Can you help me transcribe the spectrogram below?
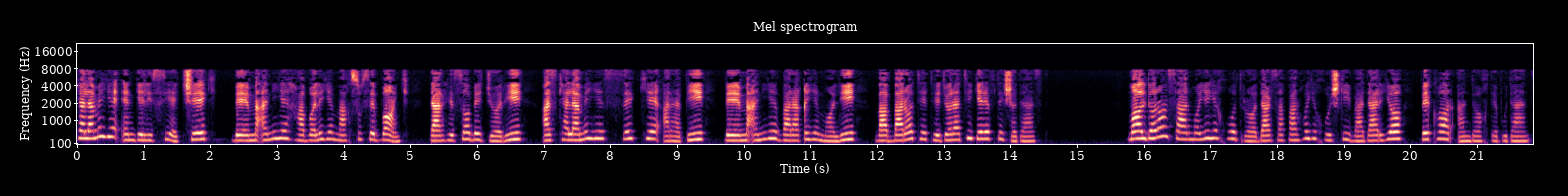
کلمه انگلیسی چک به معنی حواله مخصوص بانک در حساب جاری از کلمه سک عربی به معنی ورقه مالی و برات تجارتی گرفته شده است. مالداران سرمایه خود را در سفرهای خشکی و دریا به کار انداخته بودند.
